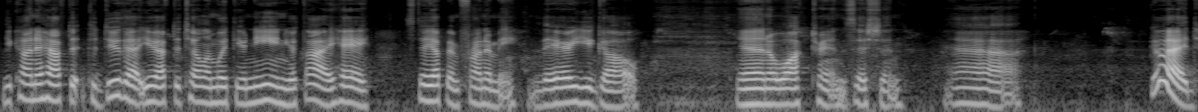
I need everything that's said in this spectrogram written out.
you kind of have to, to do that. You have to tell him with your knee and your thigh, hey, stay up in front of me. There you go. And a walk transition. Yeah. Good.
